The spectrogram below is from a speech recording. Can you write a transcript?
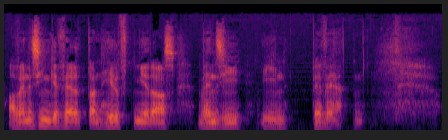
Aber wenn es Ihnen gefällt, dann hilft mir das, wenn Sie ihn bewerten.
